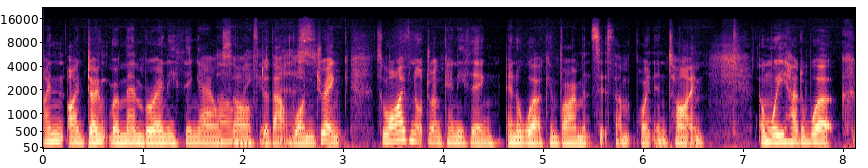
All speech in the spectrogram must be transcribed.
I, I don't remember anything else Oh after that one drink. So I've not drunk anything in a work environment since that point in time. And we had a work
